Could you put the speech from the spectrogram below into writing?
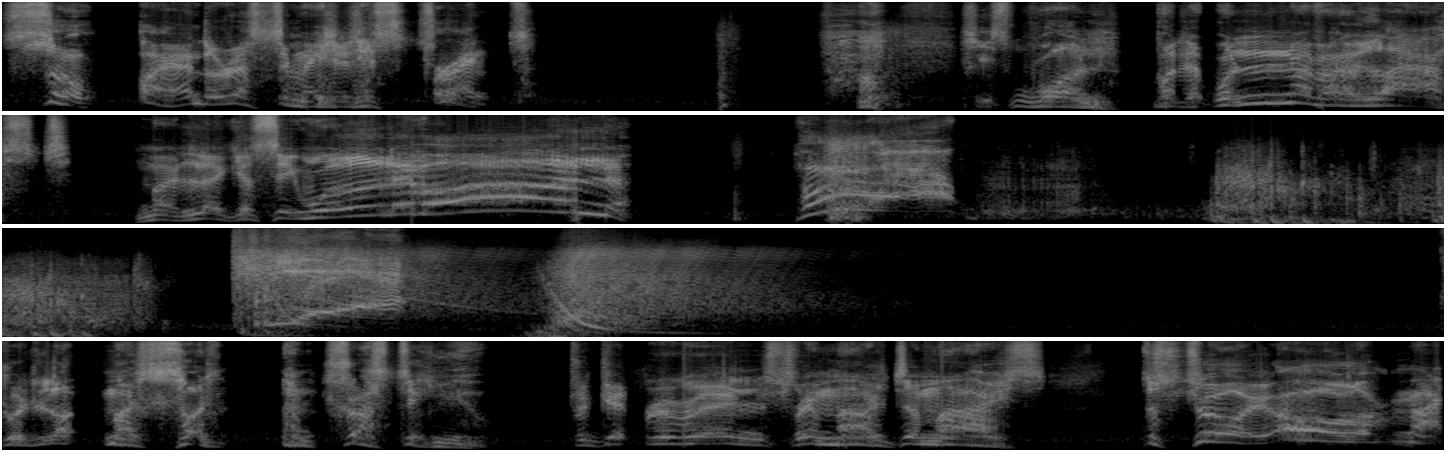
So, I underestimated his strength. He's won, but it will never last. My legacy will live on! Good luck, my son. I'm trusting you to get revenge for my demise. Destroy all of my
